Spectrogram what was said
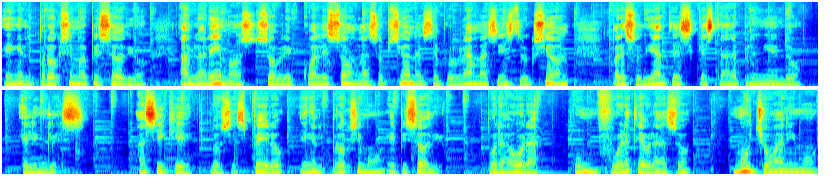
en el próximo episodio hablaremos sobre cuáles son las opciones de programas de instrucción para estudiantes que están aprendiendo el inglés. Así que los espero en el próximo episodio. Por ahora, un fuerte abrazo, mucho ánimo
